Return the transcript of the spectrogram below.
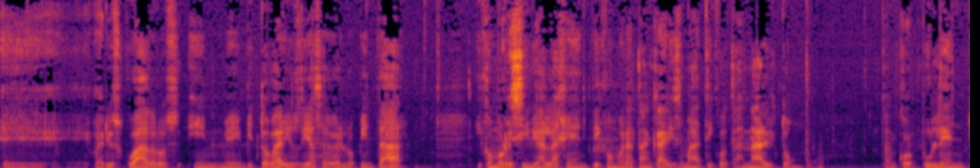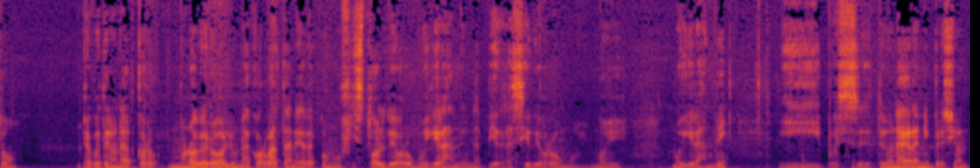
eh, varios cuadros, y me invitó varios días a verlo pintar, y cómo recibía a la gente, y cómo era tan carismático, tan alto, tan corpulento. Yo tenía una, un overol y una corbata negra con un fistol de oro muy grande, una piedra así de oro muy, muy, muy grande. Y pues eh, tuve una gran impresión.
